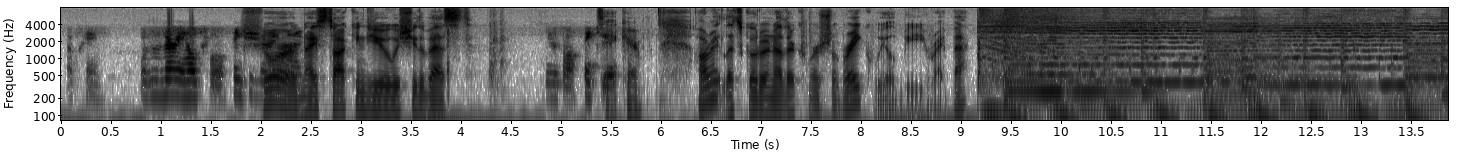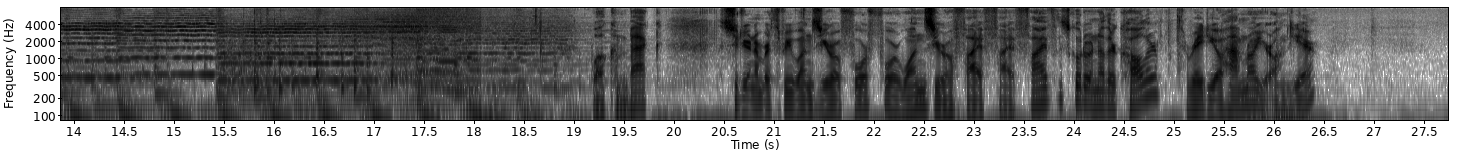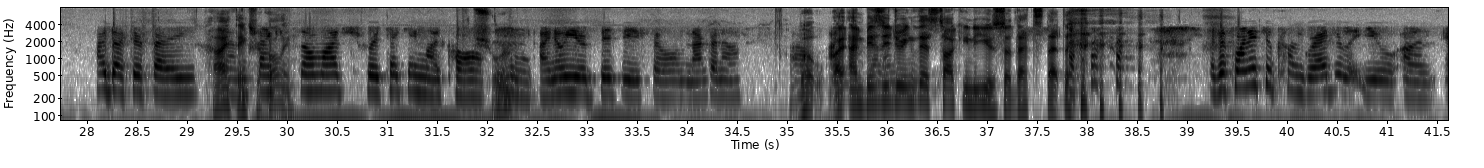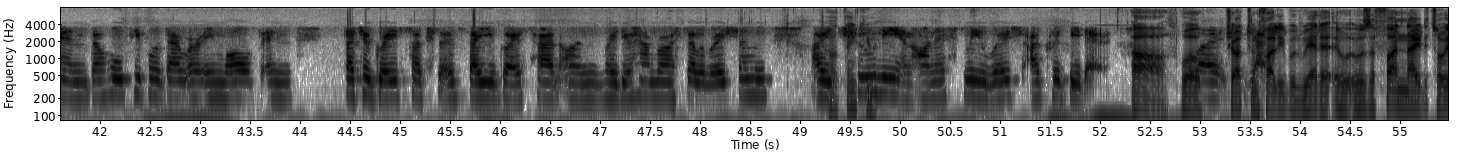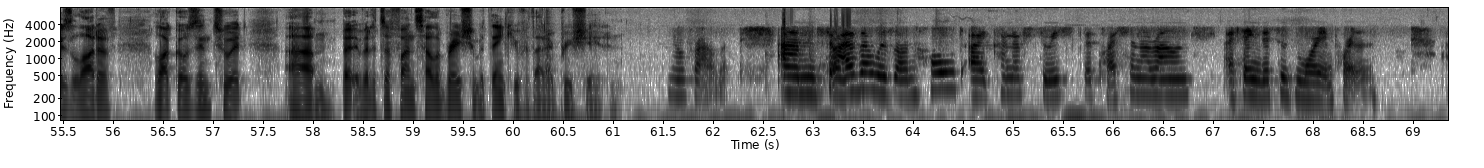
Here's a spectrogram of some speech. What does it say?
Okay. This is very helpful. Thank you sure. Nice talking to you. Wish you the best. You as well. Thank you. Take care. All right, let's go to another commercial break. We'll be right back. Welcome back. Studio number 310-441-0555. Let's go to another caller. Radio Hamra, you're on the air. Hi, Dr. Faye. Hi, um, thanks for thank calling. Thank you so much for taking my call. Sure. I know you're busy, so I'm not going to um, well, I, am busy doing this, talking to you, so that's that. I just wanted to congratulate you on and the whole people that were involved in such a great success that you guys had on Radio Hamra celebration. I oh, truly you. and honestly wish I could be there. Oh well, Jotun yes. we had a, it was a fun night. It's always a lot of a lot goes into it, um, but but it's a fun celebration. But thank you for that. I appreciate it. No problem. Um, so as I was on hold, I kind of switched the question around. I think this is more important.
